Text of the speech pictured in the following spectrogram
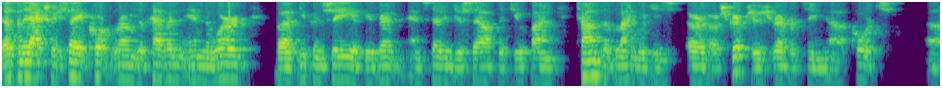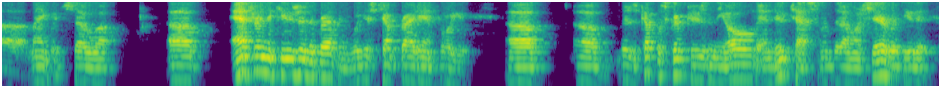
Doesn't it actually say courtrooms of heaven in the Word? But you can see if you've read and studied yourself that you'll find tons of languages or, or scriptures referencing uh, courts uh, language. So, uh, uh answering the accuser of the brethren, we'll just jump right in for you. Uh, uh, there's a couple of scriptures in the Old and New Testament that I want to share with you that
